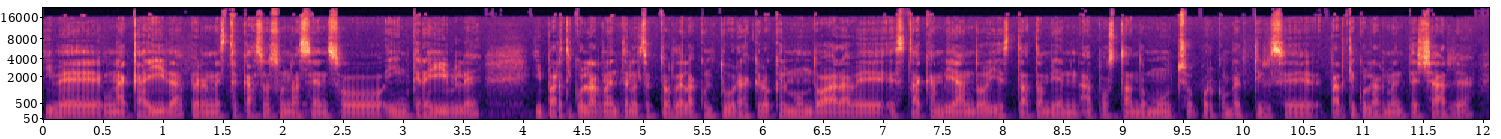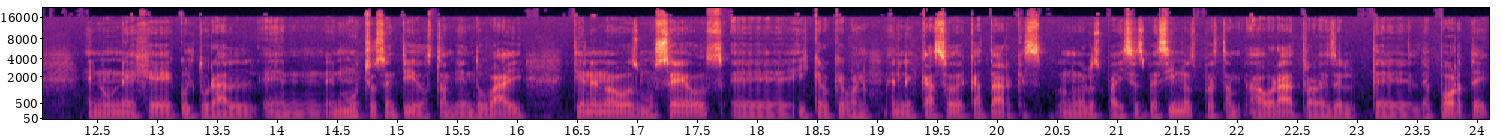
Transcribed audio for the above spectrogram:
y ve una caída, pero en este caso es un ascenso increíble y particularmente en el sector de la cultura. Creo que el mundo árabe está cambiando y está también apostando mucho por convertirse, particularmente Sharjah, en un eje cultural en, en muchos sentidos. También Dubái tiene nuevos museos eh, y creo que, bueno, en el caso de Qatar, que es uno de los países vecinos, pues ahora a través del, del deporte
